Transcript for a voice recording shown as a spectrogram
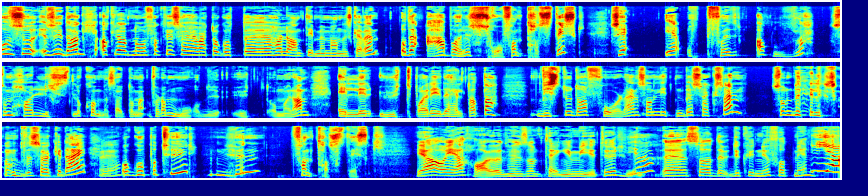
Og så, så i dag, akkurat nå faktisk, har jeg vært og gått eh, halvannen time med han skauen. Og det er bare så fantastisk. Så jeg, jeg oppfordrer alle som har lyst til å komme seg ut om For da må du ut om morgenen. Eller ut bare i det hele tatt, da. Hvis du da får deg en sånn liten besøksvenn, som, du, eller som besøker deg, og går på tur. Hun Fantastisk. Ja, og jeg har jo en hund som trenger mye tur. Ja. Eh, Så du, du kunne jo fått min. Ja,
